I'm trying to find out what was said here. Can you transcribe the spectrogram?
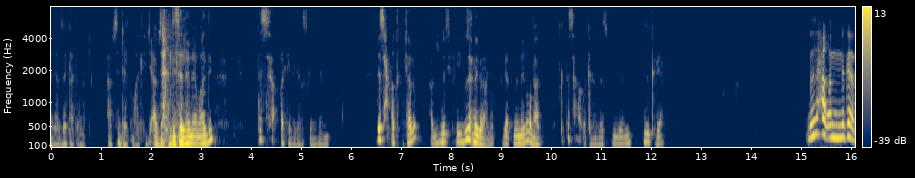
ነገር ዘጋጥመኪ ኣብ ስደት ማለት ሕጂ ኣብዚ ዓዲ ዘለና ማለት እዩ ደስሓቐኪ ነገር እስኪ ንገርኒ ደስሓቐትክ ምሻሉ ኣብዚ መፂኺ ብዙሕ ነገር ኣሎ ኣጋጥመና ኢሉ ቅዳት እስኪ ተስሓቐኪ ነገር እስኪ ንገርኒ ትዝክር እያ ብዝሓቐኒ ነገር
